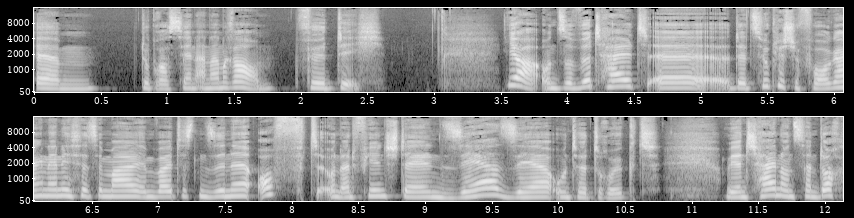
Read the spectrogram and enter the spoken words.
ähm, du brauchst ja einen anderen Raum für dich. Ja, und so wird halt äh, der zyklische Vorgang, nenne ich es jetzt mal im weitesten Sinne, oft und an vielen Stellen sehr, sehr unterdrückt. Wir entscheiden uns dann doch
